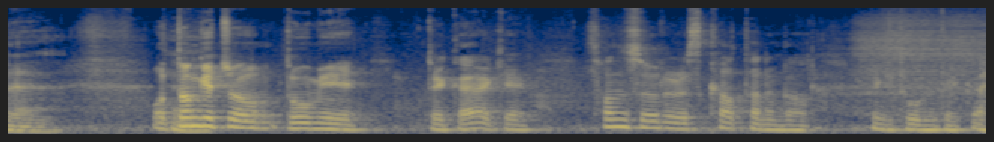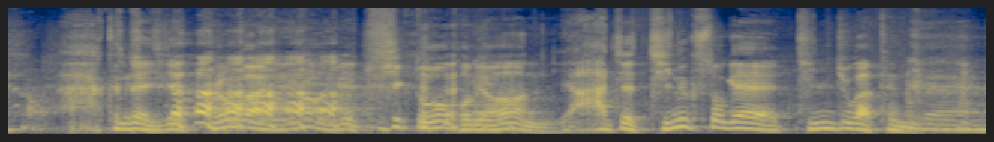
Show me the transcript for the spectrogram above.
네. 어떤 게 좀 도움이 될까요? 이렇게 선수를 스카우트하는 거 그런 게 도움이 될까요? 아 근데 이제 그런 거 아니에요. 이게 주식도 보면 야, 저 진흙 속에 진주 같은. 네,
